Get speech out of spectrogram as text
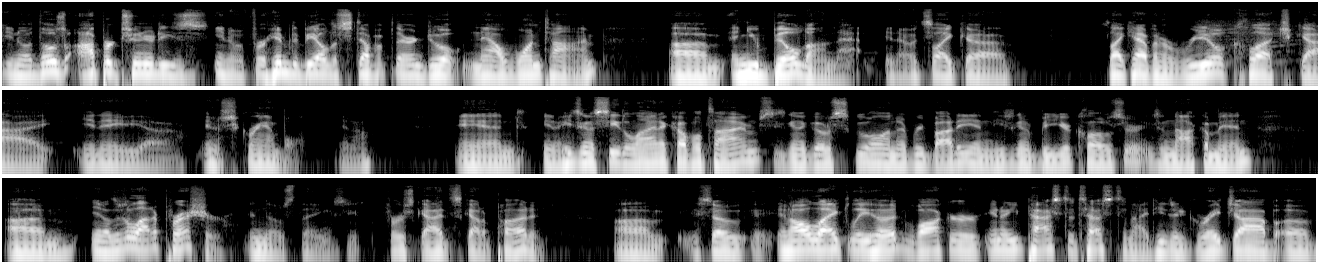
you know those opportunities. You know, for him to be able to step up there and do it now one time, um, and you build on that. You know, it's like uh, it's like having a real clutch guy in a uh, in a scramble. You know, and you know he's going to see the line a couple times. He's going to go to school on everybody, and he's going to be your closer. He's going to knock them in. Um, you know, there's a lot of pressure in those things. First guy that's got a putt, and um, so in all likelihood, Walker, you know, he passed the test tonight. He did a great job of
